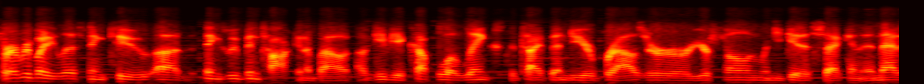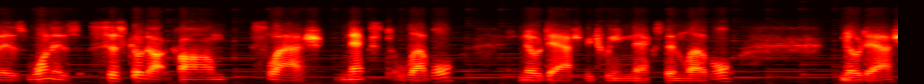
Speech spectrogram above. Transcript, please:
for everybody listening to uh, the things we've been talking about, I'll give you a couple of links to type into your browser or your phone when you get a second. And that is one is cisco.com slash next level, no dash between next and level, no dash.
